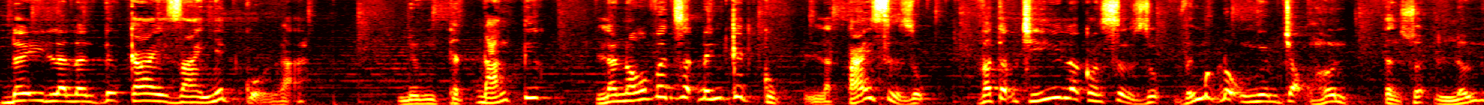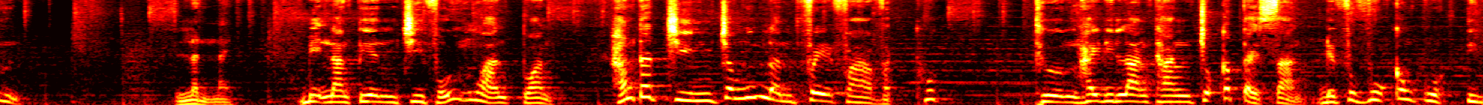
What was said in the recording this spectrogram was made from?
Đây là lần tự cai dài nhất của gã. Nhưng thật đáng tiếc là nó vẫn dẫn đến kết cục là tái sử dụng và thậm chí là còn sử dụng với mức độ nghiêm trọng hơn, tần suất lớn hơn. Lần này, bị nàng tiên chi phối hoàn toàn, hắn ta chìm trong những lần phê pha vật thuốc, thường hay đi lang thang trộm cắp tài sản để phục vụ công cuộc tìm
